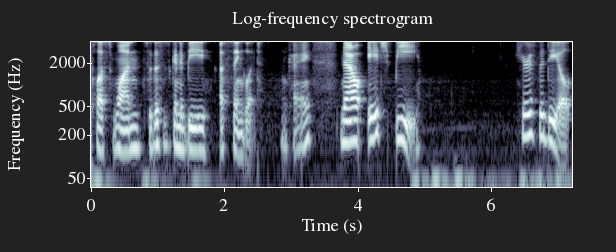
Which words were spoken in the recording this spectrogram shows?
plus 1. So this is going to be a singlet. Okay. Now HB. Here's the deal.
